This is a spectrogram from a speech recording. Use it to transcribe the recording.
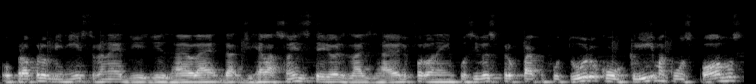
o próprio ministro né, de, de Israel, de Relações Exteriores lá de Israel, ele falou, né, é impossível se preocupar com o futuro, com o clima, com os povos,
